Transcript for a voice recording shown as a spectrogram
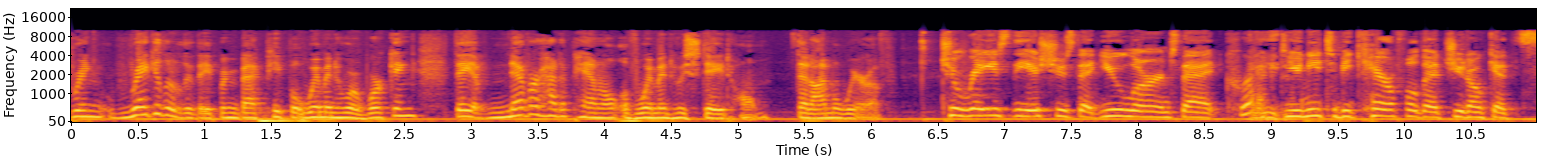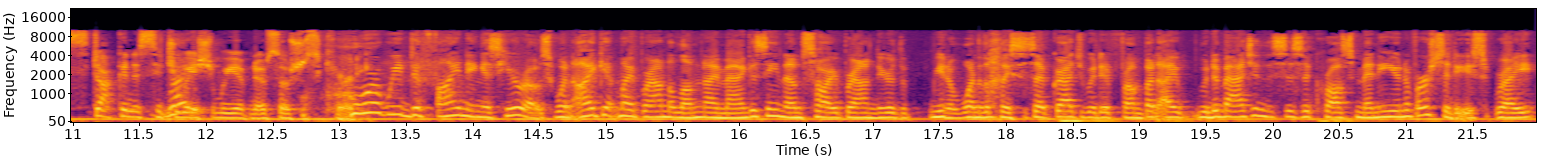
bring regularly, they bring back people, women who are working. They have never had a panel of women who stayed home that I'm aware of. To raise the issues that you learned that Correct. you need to be careful that you don't get stuck in a situation Right. where you have no social security. Who are we defining as heroes? When I get my Brown Alumni Magazine, I'm sorry, Brown, near the you know one of the places I've graduated from, but I would imagine this is across many universities, right?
